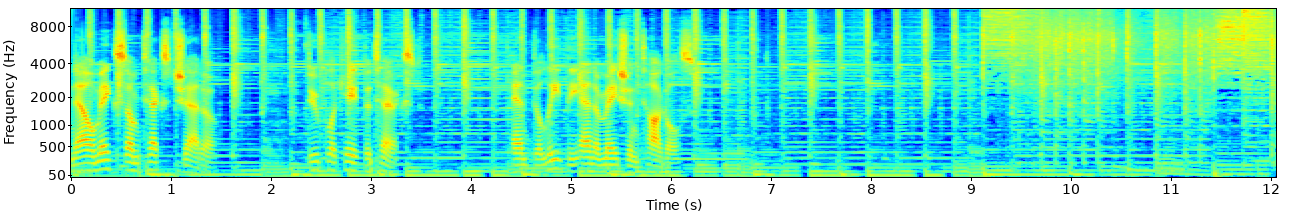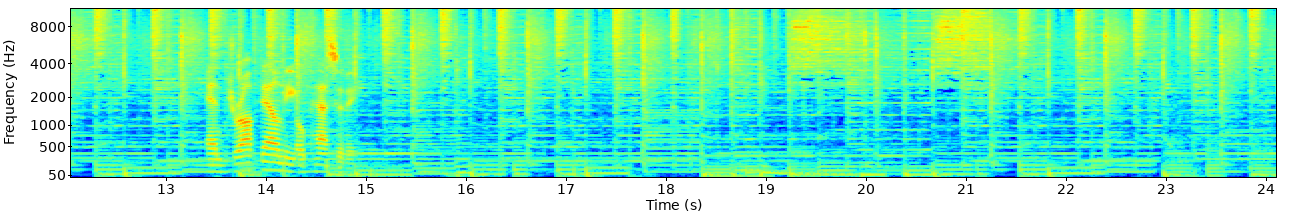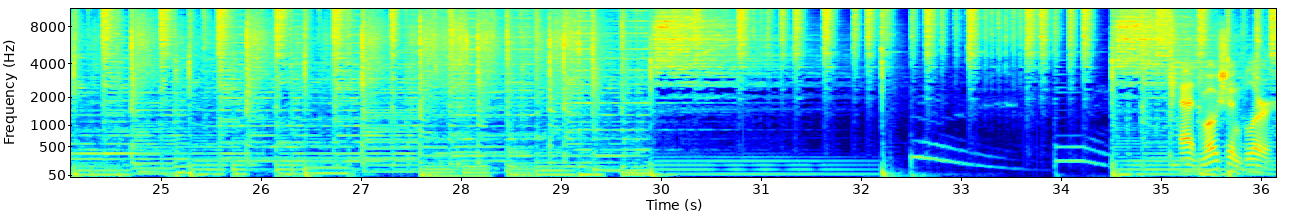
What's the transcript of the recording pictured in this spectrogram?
Now make some text shadow. Duplicate the text. And delete the animation toggles. And drop down the opacity. Add motion blur.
